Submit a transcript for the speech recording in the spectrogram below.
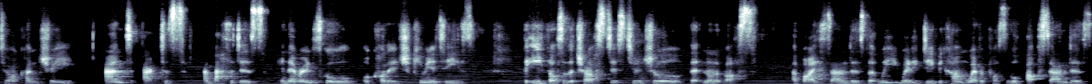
to our country and act as ambassadors in their own school or college communities. The ethos of the Trust is to ensure that none of us are bystanders, that we really do become, wherever possible, upstanders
